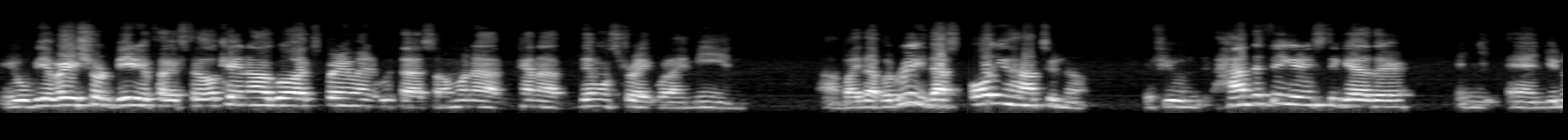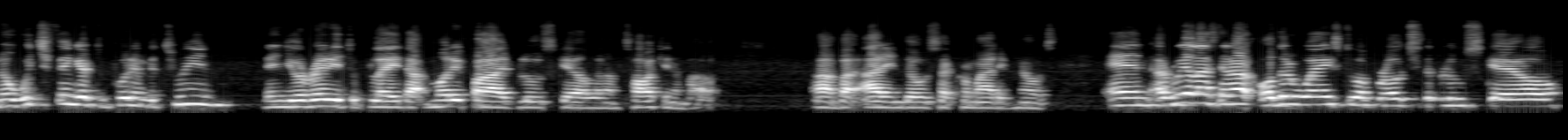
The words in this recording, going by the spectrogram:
it will be a very short video if I say, okay, now go experiment with that. So I'm going to kind of demonstrate what I mean uh, by that. But really, that's all you have to know. If you have the fingerings together and, and you know which finger to put in between, then you're ready to play that modified blues scale that I'm talking about uh, by adding those uh, chromatic notes. And I realize there are other ways to approach the blues scale.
